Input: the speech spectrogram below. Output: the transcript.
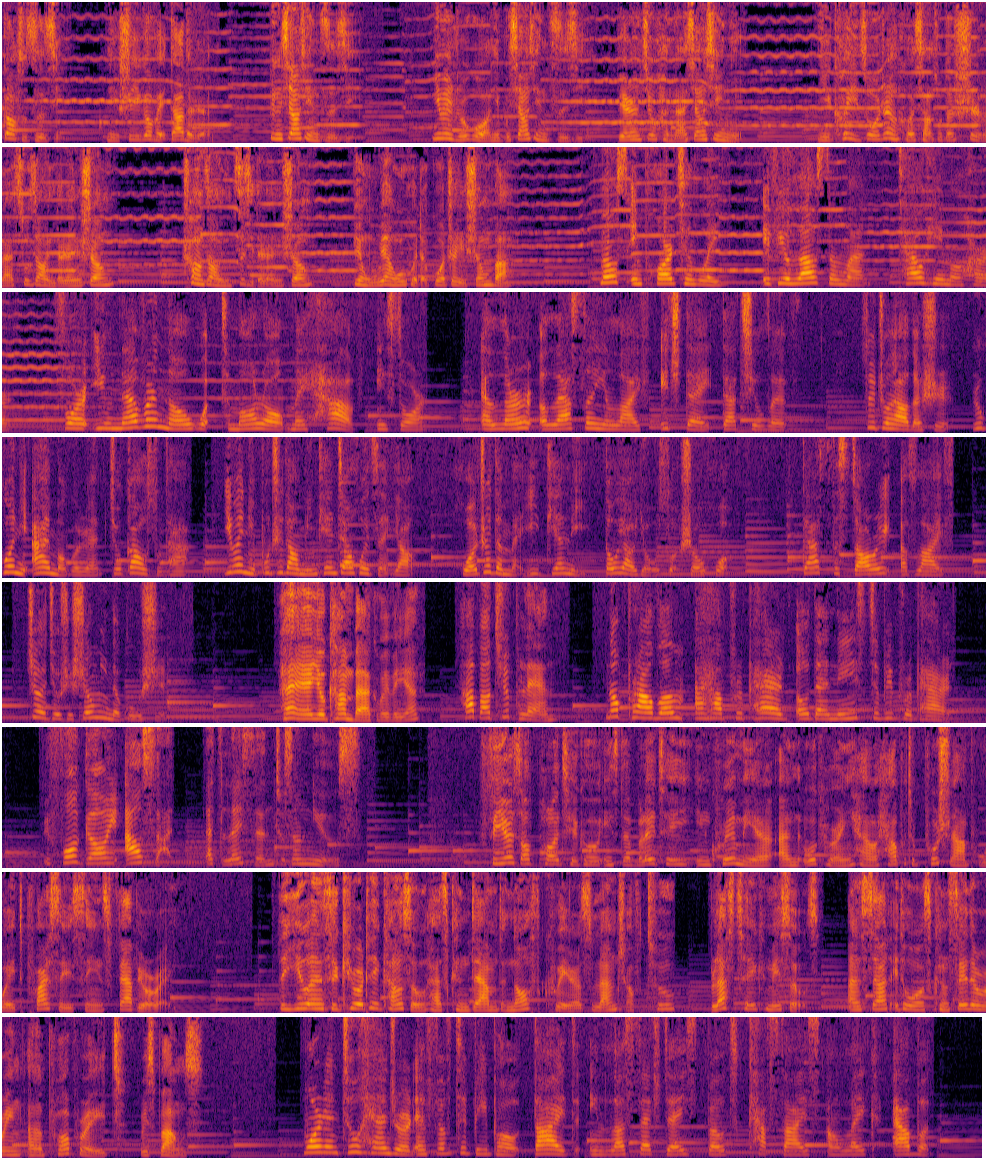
告诉自己，你是一个伟大的人，并相信自己，因为如果你不相信自己，别人就很难相信你。你可以做任何想做的事来塑造你的人生，创造你自己的人生，并无怨无悔地过这一生吧。Most importantly, if you love someone, tell him or her, for you never know what tomorrow may have in store, and learn a lesson in life each day that you live. 最重要的是，如果你爱某个人，就告诉他，因为你不知道明天将会怎样。活着的每一天里都要有所收获。that's the story of life. 这就是生命的故事。Hey, you come back, Vivian. How about your plan? No problem. I have prepared all that needs to be prepared. Before going outside, let's listen to some news. Fears of political instability in Crimea and Ukraine have helped to push up wheat prices since February. The UN Security Council has condemned North Korea's launch of two ballistic missiles and said it was considering an appropriate response. More than 250 people died in last Saturday's boat capsize on Lake Albert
